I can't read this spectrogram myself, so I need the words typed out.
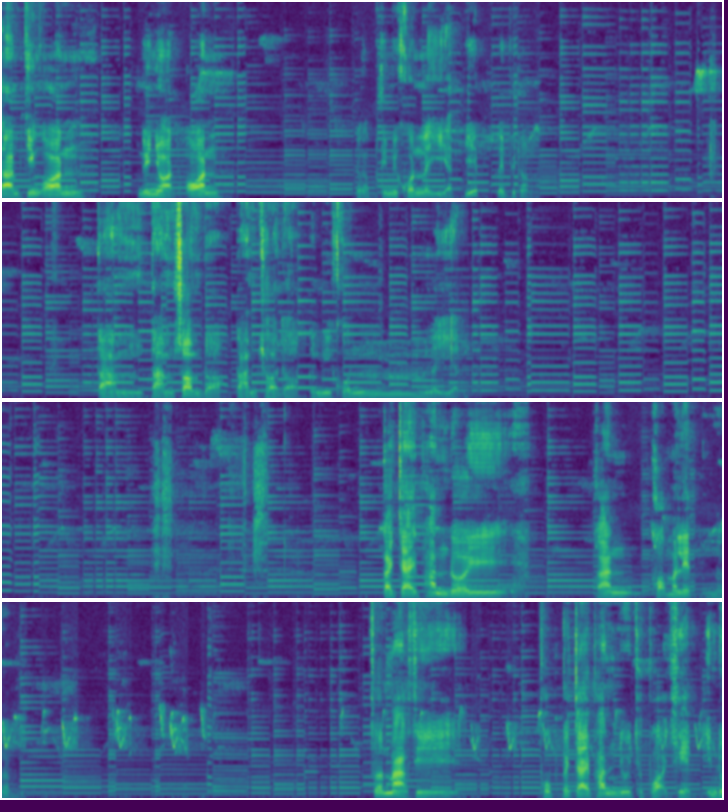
ตามจริงอ่อนหรือหยอดอ่อนนะครับที่มีขนละเอียดยิบเลยพี่น้องตามตามซ่อมดอกตามช่อดอกก็มีขนละเอียด กระจายพันธุ์โดยการเพาะเมล็ดนะครับส่วนมากที่พบกระจายพันธุ์อยู่เฉพาะเขตอินโด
